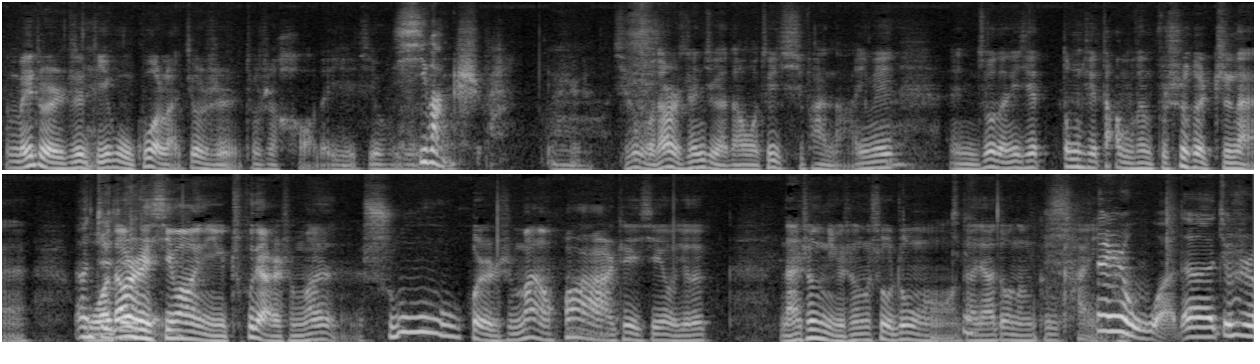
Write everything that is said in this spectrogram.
没准这低谷过了，就是就是好的一些机会。希望是吧？嗯，其实我倒是真觉得，我最期盼的，因为你做的那些东西大部分不适合直男，我倒是希望你出点什么书或者是漫画这些，我觉得。男生女生受众，大家都能更看一。但是我的就是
